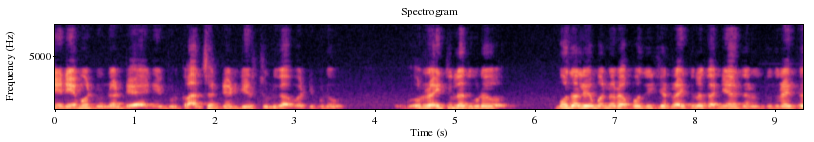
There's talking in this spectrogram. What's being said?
నేను ఏమంటున్నంటే ఆయన ఇప్పుడు కాన్సన్ట్రేట్ చేస్తుండు కాబట్టి ఇప్పుడు రైతులది కూడా మొదలు ఏమన్నారు? అపోజిషన్ రైతులకు అన్యాయం జరుగుతుంది రైతు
